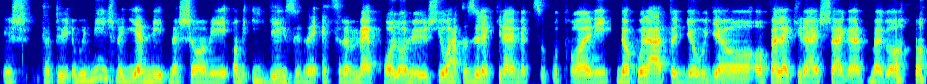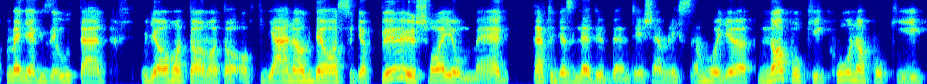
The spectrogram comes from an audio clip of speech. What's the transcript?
És tehát, hogy, hogy nincs meg ilyen népmese, ami, ami így végződne, hogy egyszerűen meghal a hős. Jó, hát az öreg király meg szokott halni, de akkor átadja ugye a, a fele királyságát, meg a, a menyegző után ugye a hatalmat a, a fiának, de az, hogy a főhős halljon meg, tehát, hogy az ledöbbentés. Emlékszem, hogy napokig, hónapokig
